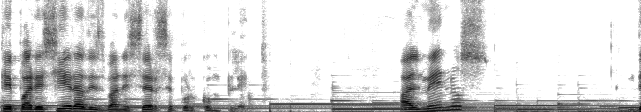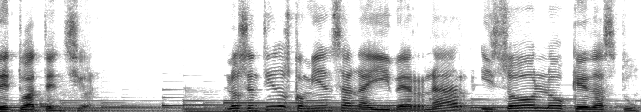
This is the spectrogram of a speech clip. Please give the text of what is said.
que pareciera desvanecerse por completo, al menos de tu atención. Los sentidos comienzan a hibernar y solo quedas tú,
